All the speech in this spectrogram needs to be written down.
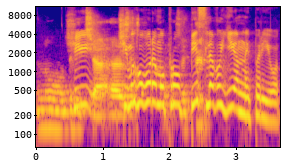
Ну дивіться, е, чи ми говоримо про післявоєнний період?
